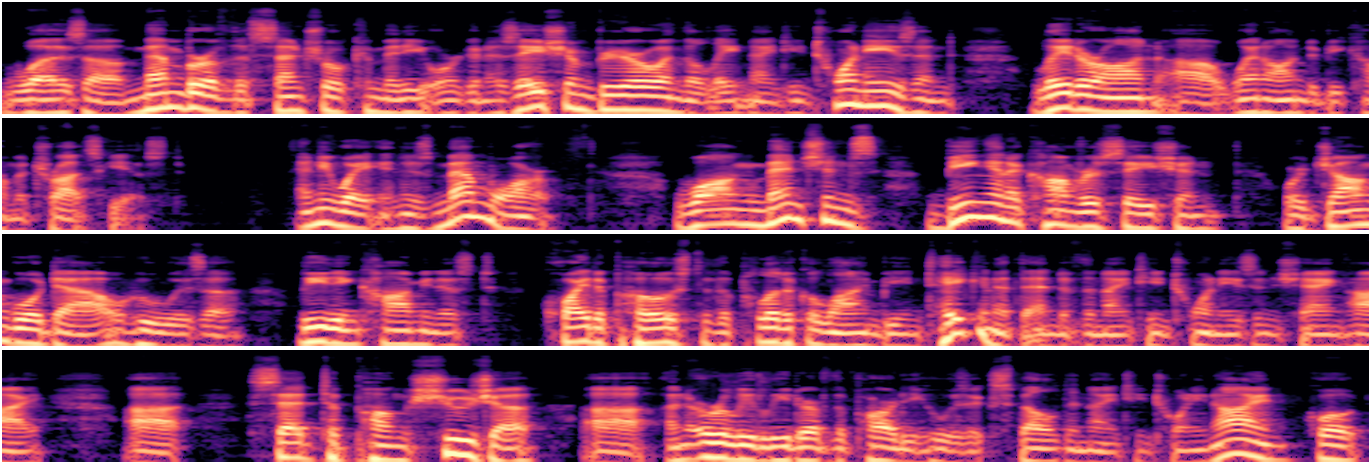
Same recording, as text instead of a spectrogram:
was a member of the Central Committee Organization Bureau in the late 1920s and later on uh, went on to become a Trotskyist. Anyway, in his memoir, Wang mentions being in a conversation where Zhang Guotao, who was a leading communist quite opposed to the political line being taken at the end of the 1920s in Shanghai, uh, said to Peng Shuzhi, uh, an early leader of the party who was expelled in 1929, quote,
